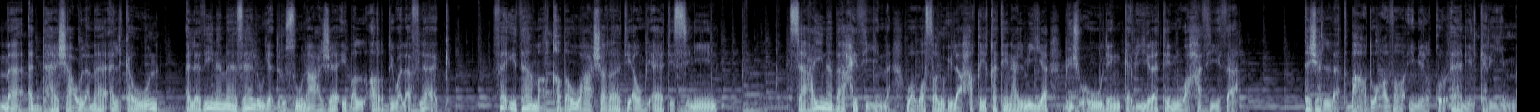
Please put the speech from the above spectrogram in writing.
ما أدهش علماء الكون الذين ما زالوا يدرسون عجائب الأرض والأفلاك فإذا ما قضوا عشرات أو مئات السنين ساعين باحثين ووصلوا إلى حقيقة علمية بجهود كبيرة وحثيثة تجلت بعض عظائم القرآن الكريم.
